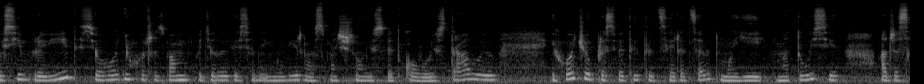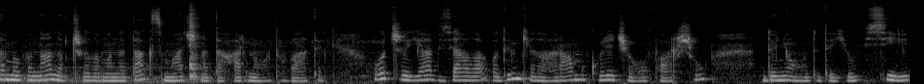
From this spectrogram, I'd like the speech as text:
Усім привіт! Сьогодні хочу з вами поділитися неймовірно смачною святковою стравою і хочу присвятити цей рецепт моїй матусі, адже саме вона навчила мене так смачно та гарно готувати. Отже, я взяла 1 кг курячого фаршу, до нього додаю сіль,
